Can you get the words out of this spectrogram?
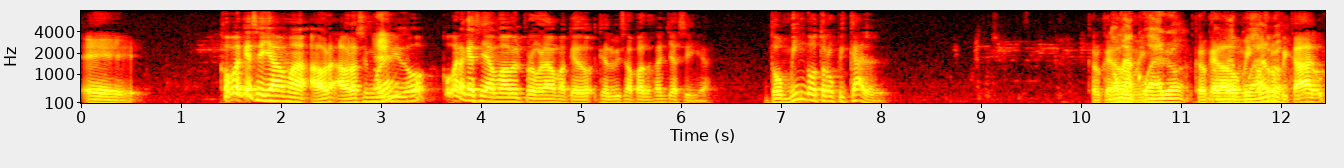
Eh, ¿Cómo es que se llama? Ahora, ahora se me ¿Eh? olvidó. ¿Cómo era que se llamaba el programa que, que Luis Zapata Sánchez hacía? Domingo Tropical. Creo que no me acuerdo. Creo que era Domingo Tropical.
